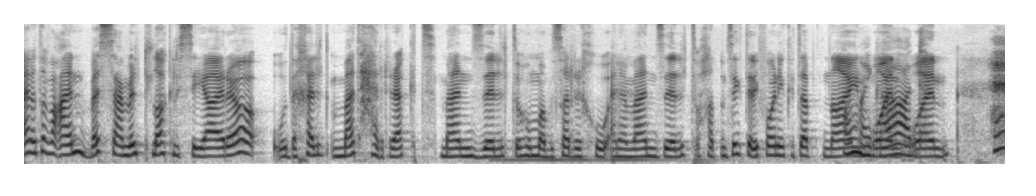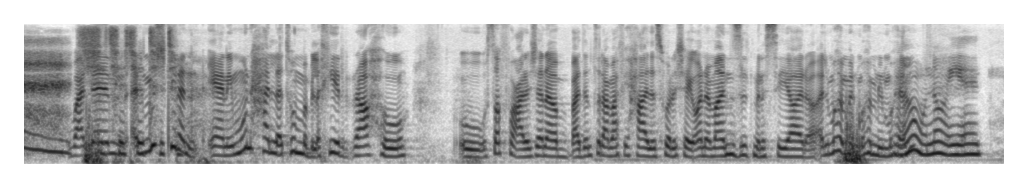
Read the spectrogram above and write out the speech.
أنا طبعا بس عملت لوك للسيارة ودخلت ما تحركت ما نزلت وهم بيصرخوا أنا ما نزلت وحط مسكت تليفوني وكتبت 911 وبعدين شت- شت- شت- المشكلة يعني مو انحلت هم بالأخير راحوا وصفوا على جنب بعدين طلع ما في حادث ولا شيء وأنا ما نزلت من السيارة. المهم المهم المهم. No no yeah.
